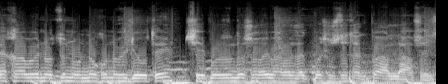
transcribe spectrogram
দেখা হবে নতুন অন্য কোনো ভিডিওতে সেই পর্যন্ত সবাই ভালো থাকবে, সুস্থ থাকবে। আল্লাহ হাফেজ।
